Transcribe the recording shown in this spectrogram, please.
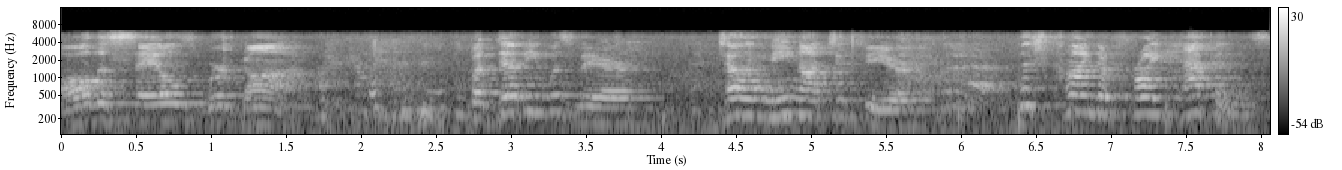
all the sales were gone. But Debbie was there, telling me not to fear. This kind of fright happens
